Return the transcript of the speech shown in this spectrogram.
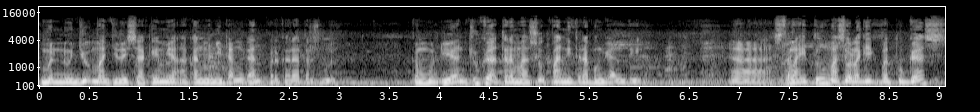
menunjuk majelis hakim yang akan menyidangkan perkara tersebut. Kemudian juga termasuk panitera pengganti. Nah, setelah itu masuk lagi ke petugas,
